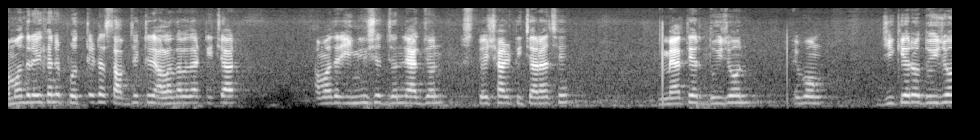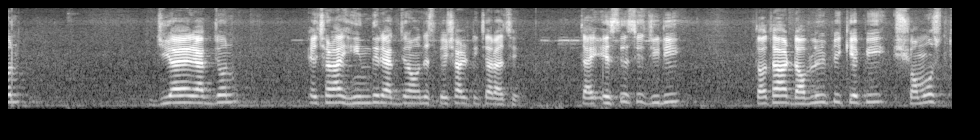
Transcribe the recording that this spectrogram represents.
আমাদের এখানে প্রত্যেকটা সাবজেক্টের আলাদা আলাদা টিচার আমাদের ইংলিশের জন্য একজন স্পেশাল টিচার আছে। ম্যাথের দুইজন এবং জিকেরও দুইজন জিআইয়ের একজন, এছাড়া হিন্দির একজন আমাদের স্পেশাল টিচার আছে। তাই এসএসসি জিডি তথা ডব্লিউপি কেপি সমস্ত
